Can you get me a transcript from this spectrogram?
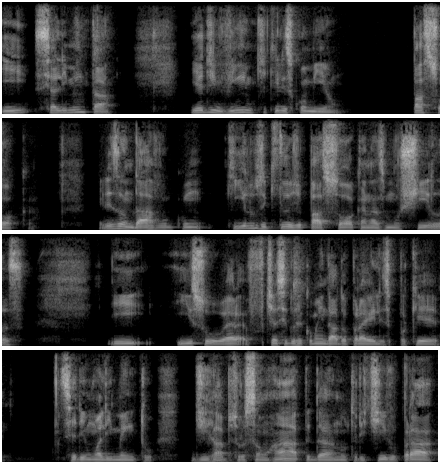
e se alimentar. E adivinha o que, que eles comiam? Paçoca. Eles andavam com quilos e quilos de paçoca nas mochilas e isso era, tinha sido recomendado para eles porque seria um alimento de absorção rápida, nutritivo para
